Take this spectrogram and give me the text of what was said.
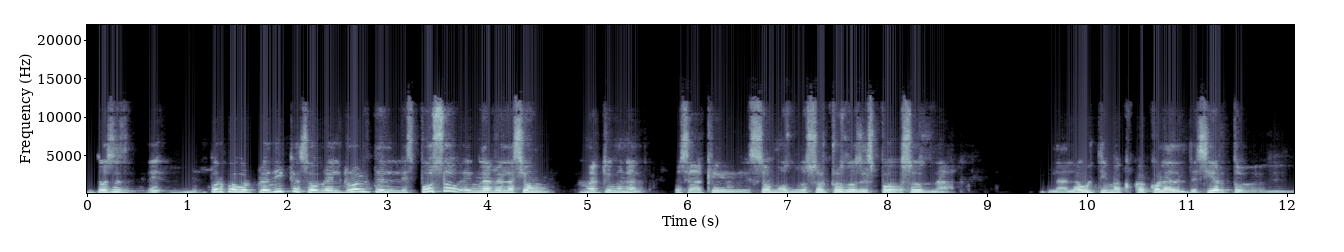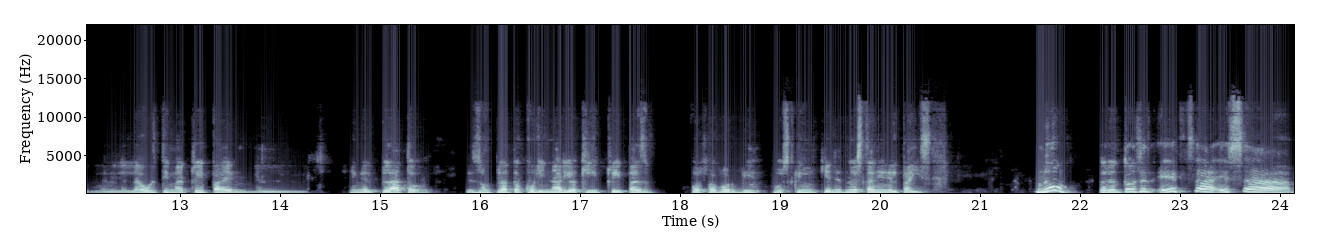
Entonces, eh, por favor, predique sobre el rol del esposo en la relación matrimonial. O sea que somos nosotros los esposos la, la, la última Coca-Cola del desierto, la última tripa en el, en el plato. Es un plato culinario aquí, tripas, por favor, busquen quienes no están en el país. No, pero entonces esa, esa,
